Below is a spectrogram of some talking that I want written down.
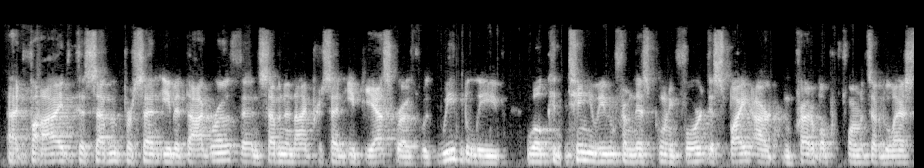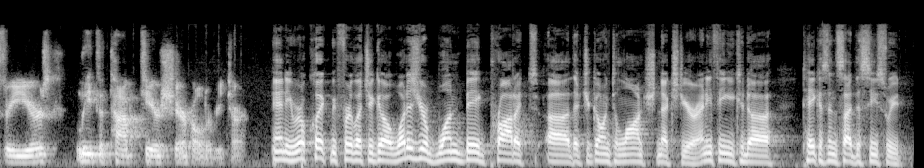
at 5 to 7% EBITDA growth and 7 to 9% EPS growth, which we believe will continue even from this point forward, despite our incredible performance over the last three years, lead to top-tier shareholder return. Andy, real quick before I let you go, what is your one big product uh, that you're going to launch next year? Anything you could uh, take us inside the C-suite?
